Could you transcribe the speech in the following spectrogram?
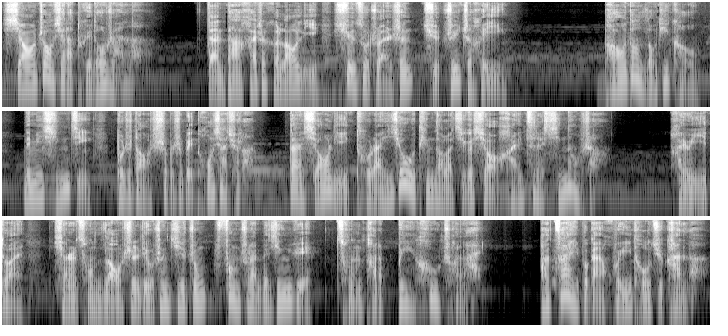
小赵吓得腿都软了。但他还是和老李迅速转身去追这黑影，跑到楼梯口，那名刑警不知道是不是被拖下去了。但小李突然又听到了几个小孩子的嬉闹声，还有一段像是从老式留声机中放出来的音乐从他的背后传来。他再也不敢回头去看了，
